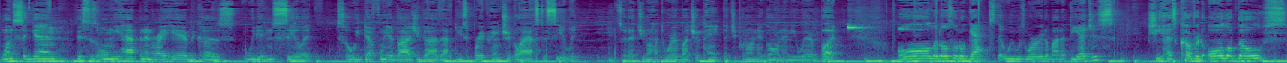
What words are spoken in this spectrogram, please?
Once again, this is only happening right here because we didn't seal it. So we definitely advise you guys after you spray paint your glass to seal it so that you don't have to worry about your paint that you put on there going anywhere. But all of those little gaps that we was worried about at the edges, she has covered all of those.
